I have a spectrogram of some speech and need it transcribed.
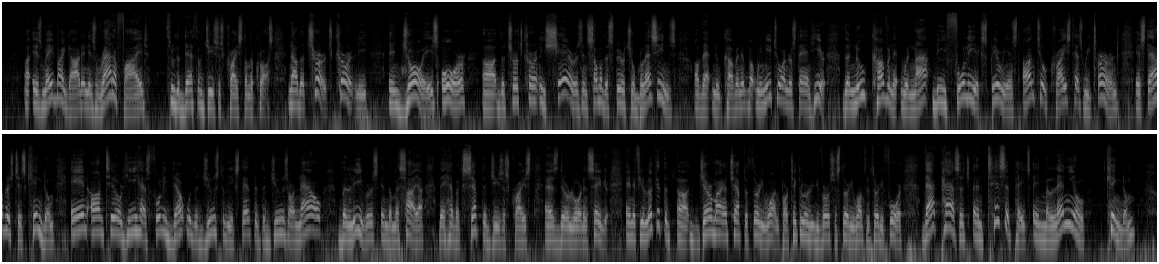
uh, is made by God and is ratified through the death of Jesus Christ on the cross. Now, the church currently enjoys or uh, the church currently shares in some of the spiritual blessings of that new covenant. But we need to understand here the new covenant will not be fully experienced until Christ has returned, established his kingdom, and until he has fully dealt with the Jews to the extent that the Jews are now believers in the Messiah. They have accepted Jesus Christ as their Lord and Savior. And if you look at the uh, Jeremiah chapter 31, particularly verses 31 through 34, that passage anticipates a millennial kingdom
